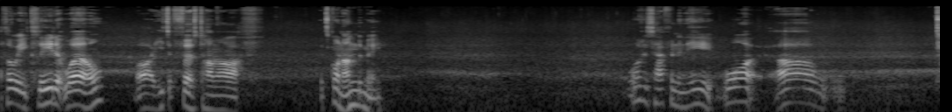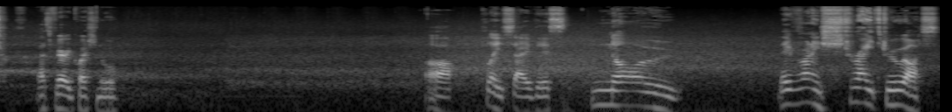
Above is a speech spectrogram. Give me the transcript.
I thought we cleared it well. Oh, he's it first time off. It's gone under me. What is happening here? What? Oh. That's very questionable. Oh, please save this. No. They're running straight through us.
